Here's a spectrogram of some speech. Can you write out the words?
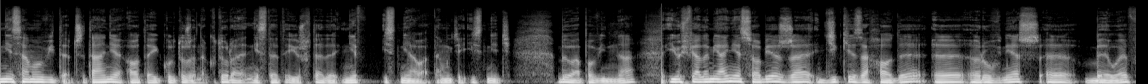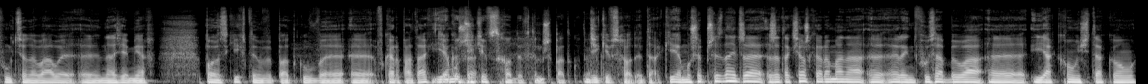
niesamowite czytanie o tej kulturze, no, która niestety już wtedy nie istniała tam, gdzie istnieć była powinna. I uświadamianie sobie, że dzikie zachody również były, funkcjonowały na ziemiach polskich, w tym wypadku w, e, w Karpatach. I ja muszę, dzikie wschody w tym przypadku. Tak? Dzikie wschody, tak. I ja muszę przyznać, że, że ta książka Romana e, Reinfusa była e, jakąś taką,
